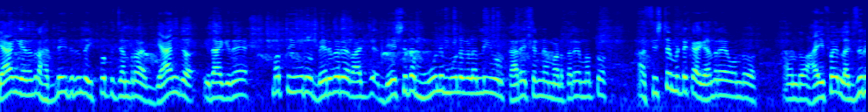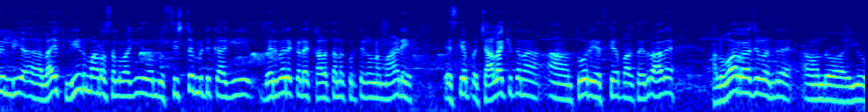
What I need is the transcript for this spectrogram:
ಗ್ಯಾಂಗ್ ಏನಂದ್ರೆ ಹದಿನೈದರಿಂದ ಇಪ್ಪತ್ತು ಜನರ ಗ್ಯಾಂಗ್ ಇದಾಗಿದೆ. ಮತ್ತು ಇವರು ಬೇರೆ ಬೇರೆ ರಾಜ್ಯ, ದೇಶದ ಮೂಲೆ ಮೂಲೆಗಳಲ್ಲಿ ಇವರು ಕಾರ್ಯಾಚರಣೆ ಮಾಡ್ತಾರೆ. ಮತ್ತು ಸಿಸ್ಟಮೆಟಿಕ್ ಆಗಿ ಅಂದರೆ ಒಂದು ಒಂದು ಹೈಫೈ ಲಕ್ಸುರಿ ಲೀ ಲೈಫ್ ಲೀಡ್ ಮಾಡೋ ಸಲುವಾಗಿ ಒಂದು ಸಿಸ್ಟಮೆಟಿಕ್ ಆಗಿ ಬೇರೆ ಬೇರೆ ಕಡೆ ಕಳ್ಳತನ ಕೃತ್ಯಗಳನ್ನ ಮಾಡಿ ಎಸ್ಕೇಪ್ ಚಾಲಾಕಿತನ ತೋರಿ ಎಸ್ಕೇಪ್ ಆಗ್ತಾ ಇದ್ರು. ಆದರೆ ಹಲವಾರು ರಾಜ್ಯಗಳು ಆ ಒಂದು, ಇವು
